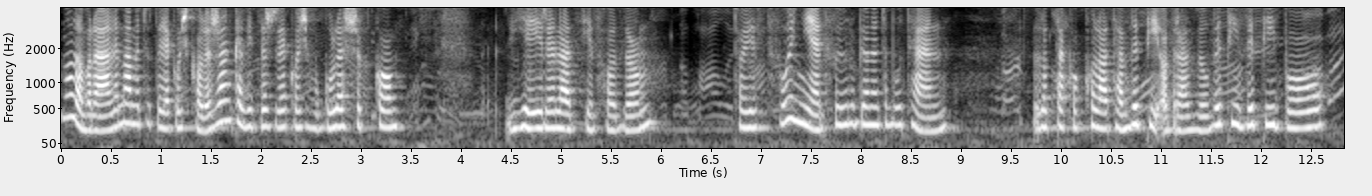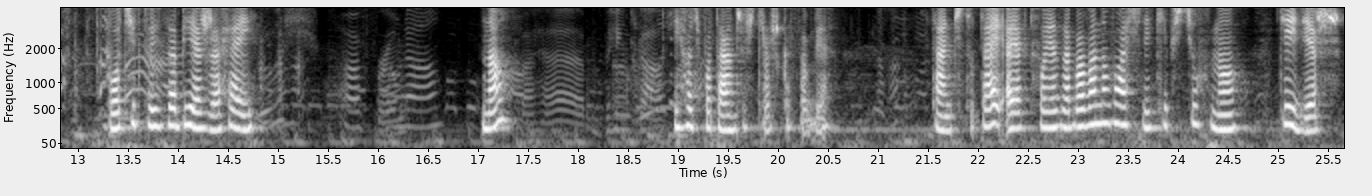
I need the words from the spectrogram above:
No dobra, ale mamy tutaj jakąś koleżankę. Widzę, że jakoś w ogóle szybko jej relacje wchodzą. To jest twój? Nie, twój ulubiony to był ten. Lotta Kokolata. Wypij od razu. Wypij, wypij, bo, bo ci ktoś zabierze. Hej. No. I chodź potańczysz troszkę sobie. Tańcz tutaj. A jak twoja zabawa? No właśnie, kiepściuch, no. Gdzie idziesz?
